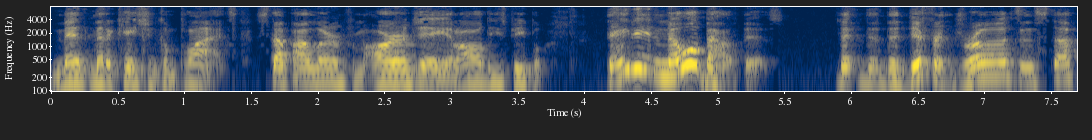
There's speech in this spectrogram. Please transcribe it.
med- medication compliance, stuff I learned from RJ and all these people. They didn't know about this the, the, the different drugs and stuff.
